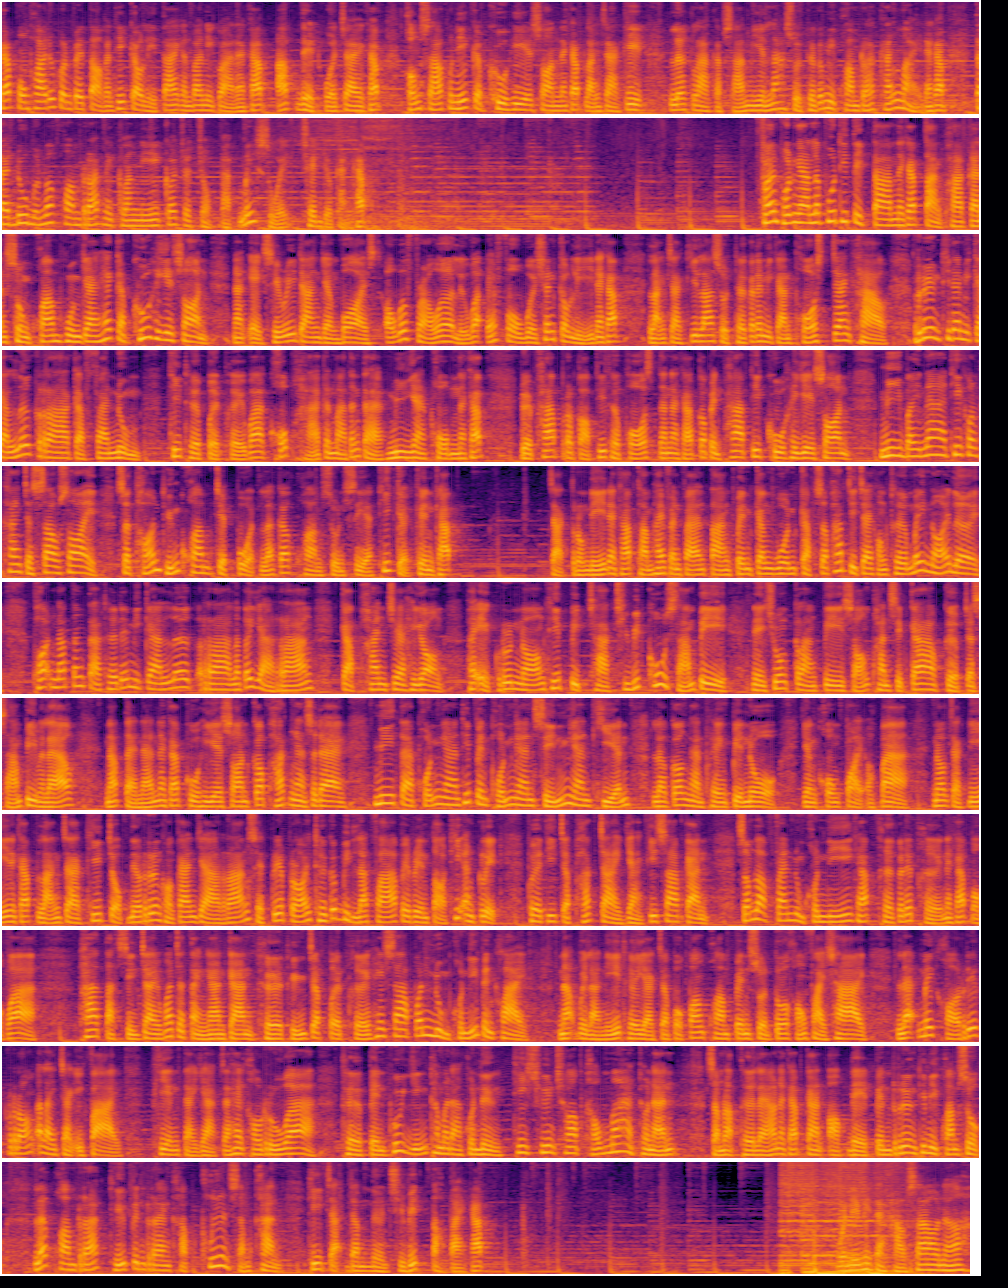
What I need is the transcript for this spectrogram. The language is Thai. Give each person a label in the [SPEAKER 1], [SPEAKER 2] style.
[SPEAKER 1] ครับ ผมพาทุกคนไปต่อกันที่เกาหลีใต้กันบ้างดีกว่านะครับ อัปเดตหัวใจครับของสาวคนนี้กับคูฮีเอซอนนะครับหลังจากที่เลิกลากับสามีล่าสุดเธอก็มีความรักครั้งใหม่นะครับแต่ดูเหมือนว่าความรักในครั้งนี้ก็จะจบแบบไม่สวยเช่นเดียวกันครับ แฟนผลงานและผู้ที่ติดตามนะครับต่างพากันส่งความห่วงใยให้กับคู่ฮเยซอน นางเอกซีรีส์ดังอย่าง Boys Over Flower หรือว่า F4 เวอร์ชันเกาหลีนะครับหลังจากที่ล่าสุดเธอก็ได้มีการโพสต์แจ้งข่าว เรื่องที่ได้มีการเลิกรากับแฟนหนุ่ม ที่เธอเปิดเผยว่าคบหากันมาตั้งแต่มีนาคมนะครับโดยภาพประกอบที่เธอโพสต์นั้นนะครับก็เป็นภาพที่คูฮเยซอน มีใบหน้าที่ค่อนข้างจะเศร้าส้อย สะท้อนถึงความเจ็บปวดและก็ความสูญเสียที่เกิดขึ้นครับ จากตรงนี้นะครับทำให้แฟนๆ ต่างเป็นกังวลกับสภาพจิตใจของเธอไม่น้อยเลย เพราะนับตั้งแต่เธอได้มีการเลิกราแล้วก็หย่าร้างกับฮันเจฮยอง พระเอกรุ่นน้องที่ปิดฉากชีวิตคู่ 3 ปี ในช่วงกลางปี 2019 เกือบจะ 3 ปีมาแล้ว นับแต่นั้นนะครับครูฮิเยซอนก็พักงานแสดง มีแต่ผลงานที่เป็นผลงานศิลป์งานเขียน แล้วก็งานเพลงเปียโนยังคงปล่อยออกมา นอกจากนี้นะครับหลังจากที่จบในเรื่องของการหย่าร้างเสร็จเรียบร้อย เธอก็บินลัดฟ้าไปเรียนต่อที่อังกฤษ เพื่อที่จะพักใจอย่างที่ทราบกันสำหรับแฟนหนุ่มคนนี้ครับเธอก็ได้เผยนะครับบอกว่าถ้าตัดสินใจว่าจะแต่งงานกัน เธอถึงจะเปิดเผยให้ทราบว่าหนุ่มคนนี้เป็นใคร ณเวลานี้เธออยากจะปกป้องความเป็นส่วนตัวของฝ่ายชาย และไม่ขอเรียกร้องอะไรจากอีกฝ่าย เพียงแต่อยากจะให้เขารู้ว่า เธอเป็นผู้หญิงธรรมดาคนหนึ่งที่ชื่นชอบเขามากเท่านั้นสำหรับเธอแล้วนะครับการออกเดทเป็นเรื่องที่มีความสุข และความรักถือเป็นแรงขับเคลื่อนสำคัญ ที่จะดำเนินชีวิตต่อไปครับ วันนี้มีแต่ข่าวเศร้าเนาะ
